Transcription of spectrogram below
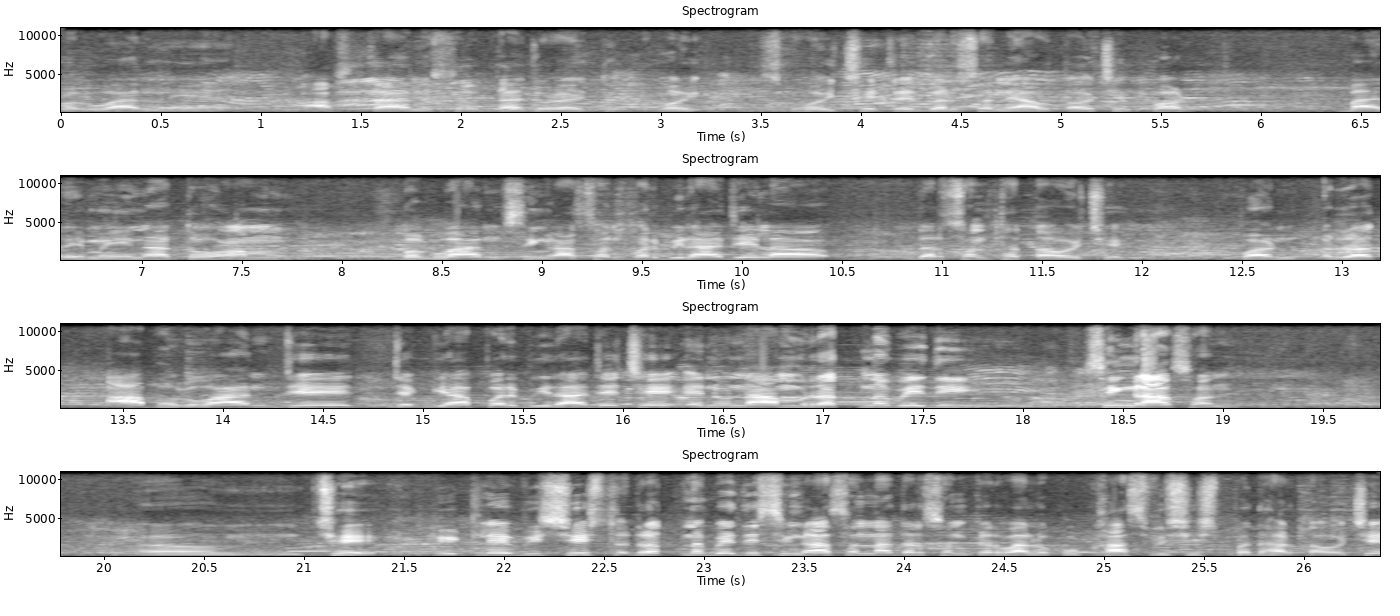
ભગવાનને આસ્થા અને શ્રદ્ધા જોડાય હોય હોય છે તે દર્શને આવતા હોય છે. પણ બારે મહિના તો આમ ભગવાન સિંહાસન પર બિરાજેલા દર્શન થતા હોય છે. પણ રથ આ ભગવાન જે જગ્યા પર બિરાજે છે એનું નામ રત્નવેદી સિંહાસન. છે. એટલે વિશિષ્ટ રત્નબેદી સિંહાસનના દર્શન કરવા લોકો ખાસ વિશિષ્ટ પધારતા હોય છે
